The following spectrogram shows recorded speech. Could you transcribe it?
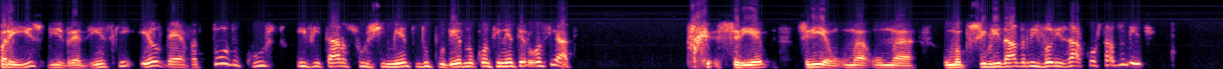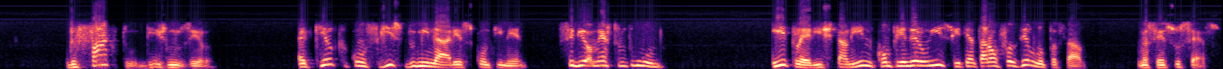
Para isso, diz Brzezinski, ele deve a todo custo evitar o surgimento do poder no continente euroasiático. Porque seria, seria uma, uma, uma possibilidade de rivalizar com os Estados Unidos. De facto, diz-nos ele, aquele que conseguisse dominar esse continente seria o mestre do mundo. Hitler e Stalin compreenderam isso e tentaram fazê-lo no passado, mas sem sucesso.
